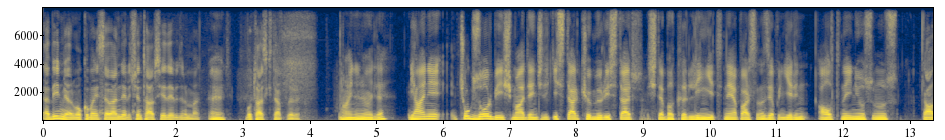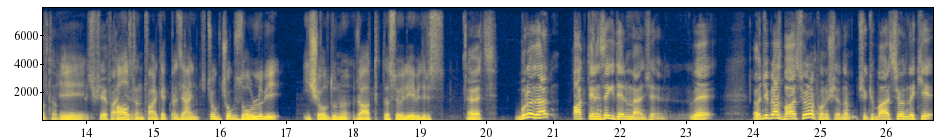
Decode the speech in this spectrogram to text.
Ya bilmiyorum okumayı sevenler için tavsiye edebilirim ben Evet. bu tarz kitapları. Aynen öyle. Yani çok zor bir iş madencilik. İster kömür, ister işte bakır, linyit ne yaparsanız yapın. Yerin altına iniyorsunuz. Altın. Ee, Hiçbir şey fark altın etmiyor. fark etmez. Yani çok çok zorlu bir iş olduğunu rahatlıkla söyleyebiliriz. Evet. Buradan Akdeniz'e gidelim bence. Ve önce biraz Barcelona konuşalım. Çünkü Barcelona'daki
